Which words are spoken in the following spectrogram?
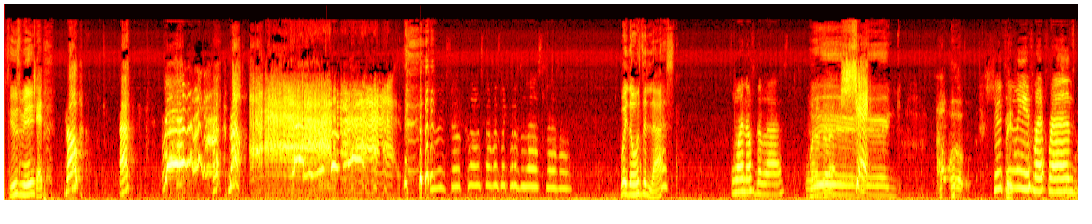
excuse me. Shit. No! Huh? Huh? No! We were so close. That was like one of the last levels. Wait, that was the last? One of the last. One Shit! Berg. Uh, Shoot Wait. and leave, my friend.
